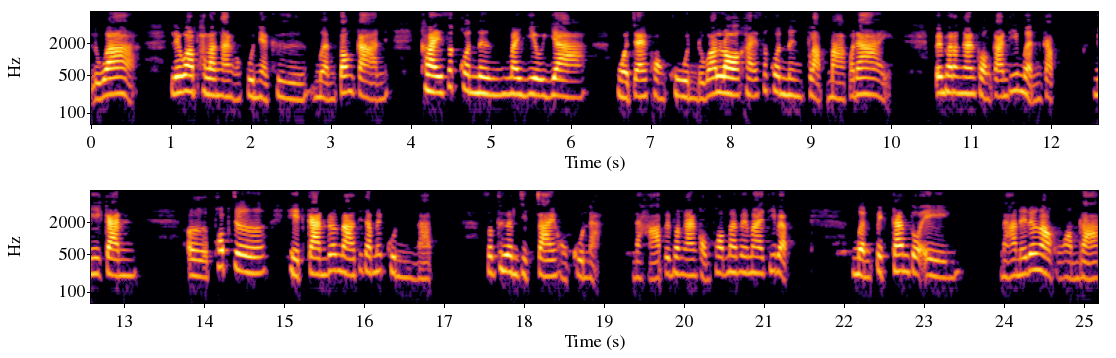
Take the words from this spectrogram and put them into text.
หรือว่าเรียกว่าพลังงานของคุณเนี่ยคือเหมือนต้องการใครสักคนหนึ่งมาเยียวยาหัวใจของคุณ หรือว่ารอใครสักคนหนึ่งกลับมาก็ได้ เป็นพลังงานของการที่เหมือนกับมีการเออพบเจอเหตุการณ์เรื่องราวที่ทำให้คุณนะสะเทือนจิตใจของคุณอะนะคะ เป็นพลังงานของพ่อแม่ไม่ไม้ที่แบบเหมือนปิดกั้นตัวเอง นะคะในเรื่องราวของความรัก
